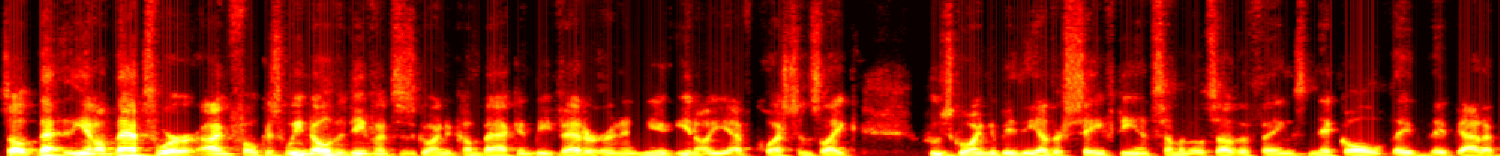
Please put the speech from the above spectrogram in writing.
So that you know that's where I'm focused. We know the defense is going to come back and be veteran, and you, you know you have questions like who's going to be the other safety and some of those other things. Nickel, they they've got to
